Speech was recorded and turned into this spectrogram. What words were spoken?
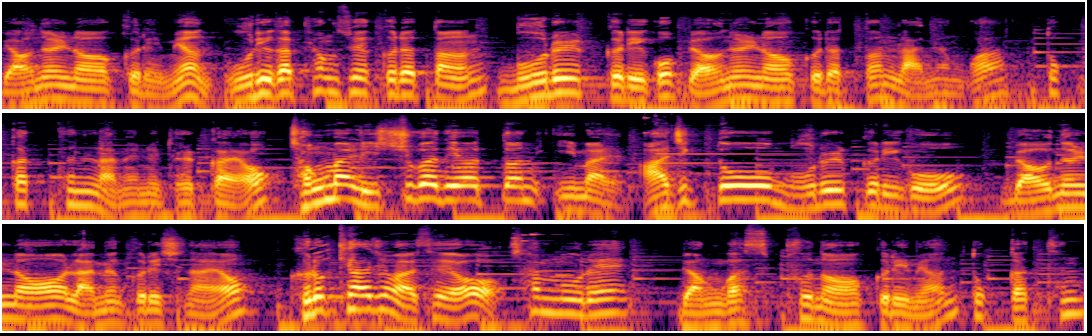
면을 넣어 끓이면 우리가 평소에 끓였던 물을 끓이고 면을 넣어 끓였던 라면과 똑같은 라면이 될까요? 정말 이슈가 되었던 이 말. 아직도 물을 끓이고 면을 넣어 라면 끓이시나요? 그렇게 하지 마세요. 찬물에 면과 스프 넣어 끓이면 똑같은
